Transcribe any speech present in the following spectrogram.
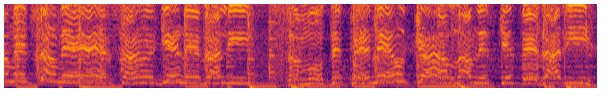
chame, chame, sal generali. Samo de penel ca l-am Ferrari.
